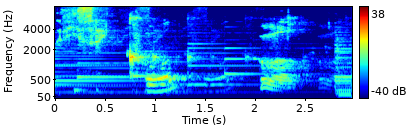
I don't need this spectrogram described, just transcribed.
They say cool, cool.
